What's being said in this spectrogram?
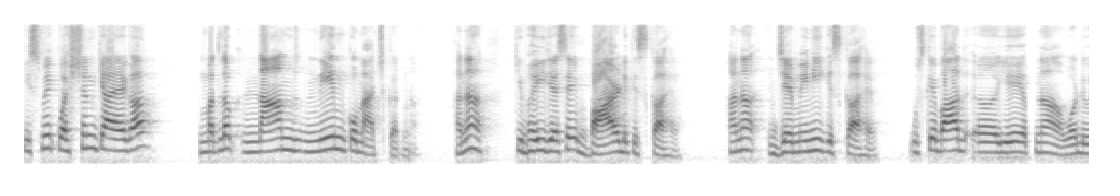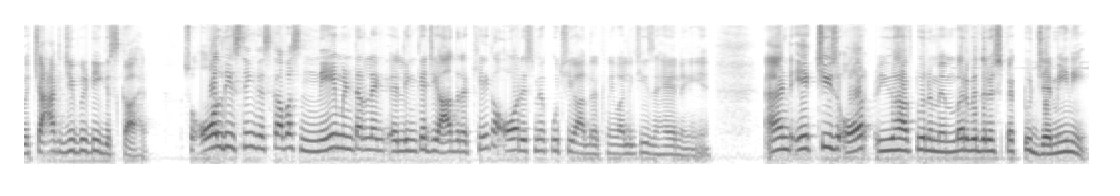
इसमें क्वेश्चन क्या आएगा? मतलब नाम नेम को मैच करना, है ना? कि भाई जैसे बार्ड किसका है है ना? जेमिनी किसका है? उसके बाद ये अपना व्हाट चैट जीपीटी किसका है? सो ऑल दीज थिंग्स इसका बस नेम इंटरलिंकेज याद रखिएगा और इसमें कुछ याद रखने वाली चीज़ है नहीं है। एंड एक चीज़ और you have to remember with respect to Gemini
